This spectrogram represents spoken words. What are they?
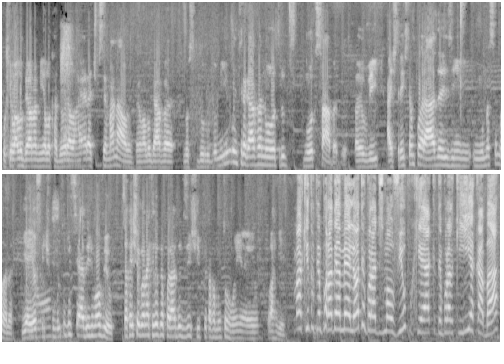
Porque o aluguel na minha locadora lá era, tipo, semanal. Então eu alugava no do domingo e entregava no outro, no outro sábado. Então eu vi as três temporadas em, em uma semana. E aí eu fiquei, tipo, muito viciado em Smallville. Só que aí chegou na quinta temporada eu desisti porque tava muito ruim, aí eu larguei. Mas a quinta temporada é a melhor temporada de Smallville, porque é a temporada que ia acabar.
